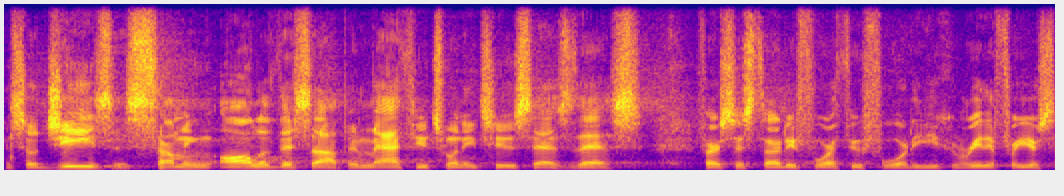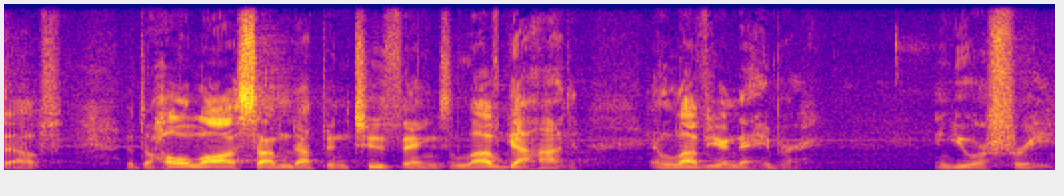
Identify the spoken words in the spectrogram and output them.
And so, Jesus, summing all of this up in Matthew 22, says this verses 34 through 40. You can read it for yourself. That the whole law is summed up in two things love God and love your neighbor, and you are free.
